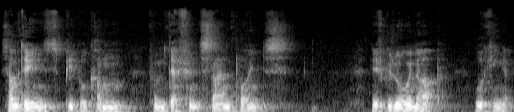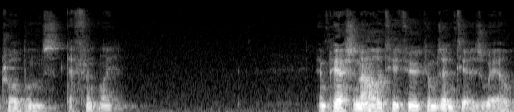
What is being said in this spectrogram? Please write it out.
Sometimes people come from different standpoints. They've grown up looking at problems differently. And personality too comes into it as well.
